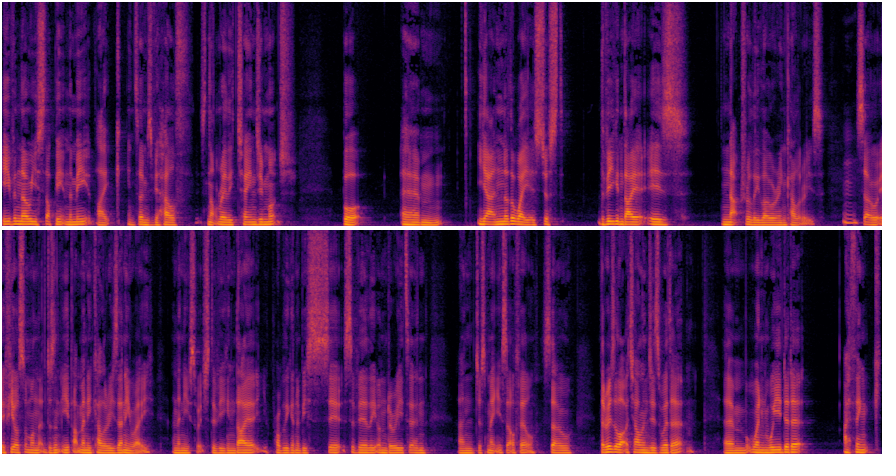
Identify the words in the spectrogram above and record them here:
even though you stop eating the meat, like in terms of your health, it's not really changing much. But um, yeah, another way is just the vegan diet is naturally lowering calories. So if you're someone that doesn't eat that many calories anyway, and then you switch to vegan diet, you're probably going to be se- severely under eaten and just make yourself ill. So there is a lot of challenges with it. Um, when we did it, I think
